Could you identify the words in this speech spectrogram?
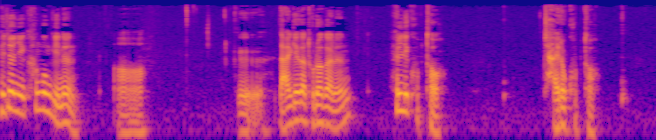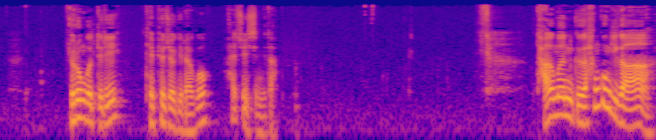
회전익 항공기는 어, 그 날개가 돌아가는 헬리콥터, 자이로콥터 이런 것들이 대표적이라고 할 수 있습니다. 다음은 그 항공기가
